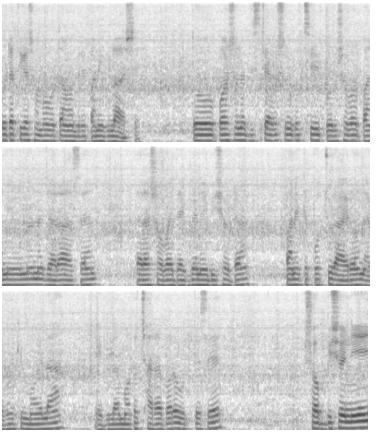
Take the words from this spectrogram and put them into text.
ওইটা থেকে সম্ভবত আমাদের এই পানিগুলো আসে। তো পড়াশোনার দৃষ্টি আকর্ষণ করছি, পৌরসভার পানি উন্নয়নে যারা আছেন, তারা সবাই দেখবেন এই বিষয়টা। পানিতে প্রচুর আয়রন এবং কি ময়লা, এগুলা মোটর ছাড়ার পরেও উঠতেছে। সব বিষয় নিয়েই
